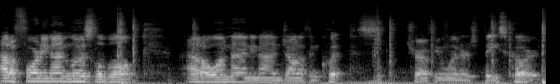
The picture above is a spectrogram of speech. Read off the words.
Out of 49, Louis LeBlanc. Out of 199, Jonathan Quick, trophy winners base card.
